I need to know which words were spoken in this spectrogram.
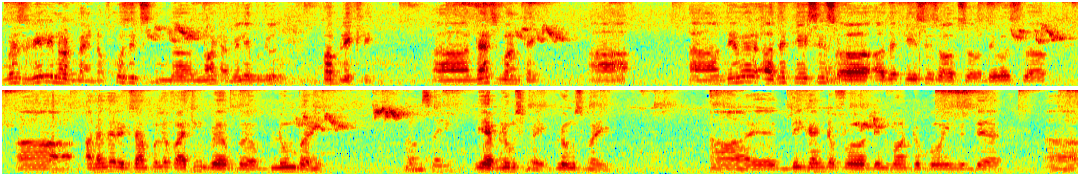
It was really not banned. Of course, it's uh, not available publicly. Uh, that's one thing. Uh, uh, there were other cases. Uh, other cases also. There was uh, uh, another example of I think Bloomsbury. Bloomsbury. Yeah, Bloomsbury. Bloomsbury. Uh, they kind of uh, didn't want to go in with the, uh,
